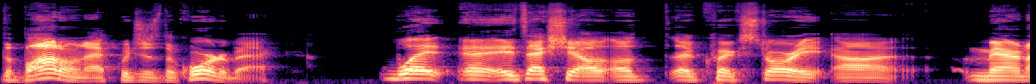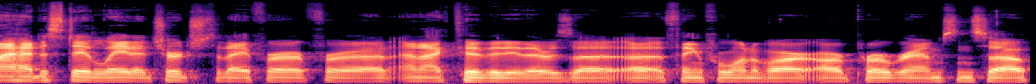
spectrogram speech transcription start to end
the bottleneck, which is the quarterback. What uh, it's actually I'll, I'll, a quick story. Uh, Mare and I had to stay late at church today for for an activity. There was a, a thing for one of our, our programs, and so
